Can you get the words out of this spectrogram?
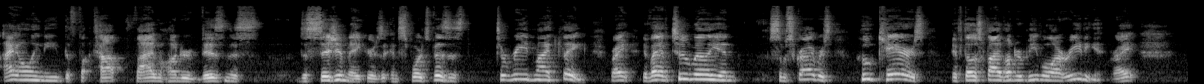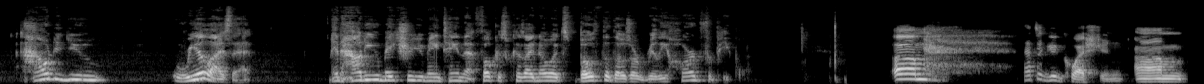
I only need the f- top 500 business decision makers in sports business to read my thing, right? If I have 2 million subscribers, who cares if those 500 people aren't reading it, right? How did you realize that? And how do you make sure you maintain that focus? Because I know it's both of those are really hard for people. Um, that's a good question. Um,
